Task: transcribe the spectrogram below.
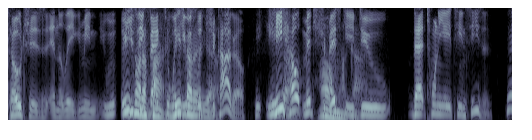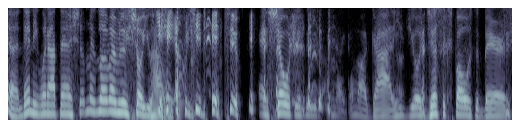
coaches in the league. I mean, you, He's you gonna think back find- to when he's he was gonna- with yeah. Chicago. he, He he's- helped Mitch oh Trubisky God. do that 2018 season. Yeah, and then he went out there and showed. I let, let me show you how. he Yeah, he did too. and showed this dude. I'm like, oh my god, he you just exposed the Bears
